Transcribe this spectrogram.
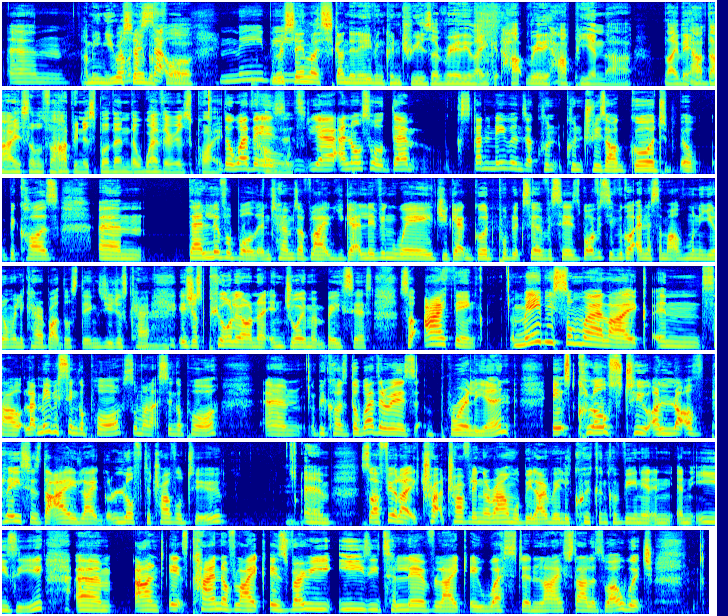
um, I mean, you were saying before. Maybe We were saying like Scandinavian countries are really like ha- really happy in that. Like they have the highest levels for happiness, but then the weather is quite. the weather cold. is yeah, and also them Scandinavians are coun- countries are good uh, because um they're livable in terms of like you get a living wage, you get good public services. But obviously, if you've got endless amount of money, you don't really care about those things. You just care. Mm. It's just purely on an enjoyment basis. So I think maybe somewhere like in South, like maybe Singapore, somewhere like Singapore. Um, because the weather is brilliant. It's close to a lot of places that I like love to travel to. Um, so I feel like tra- traveling around will be like really quick and convenient and, and easy. Um, and it's kind of like it's very easy to live like a Western lifestyle as well, which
